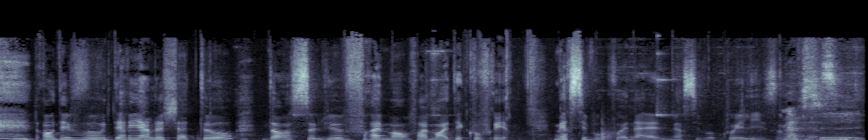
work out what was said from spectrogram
rendez-vous derrière le château, dans ce lieu vraiment, vraiment à découvrir. Merci beaucoup, Anaël. Merci beaucoup, Élise. Merci.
